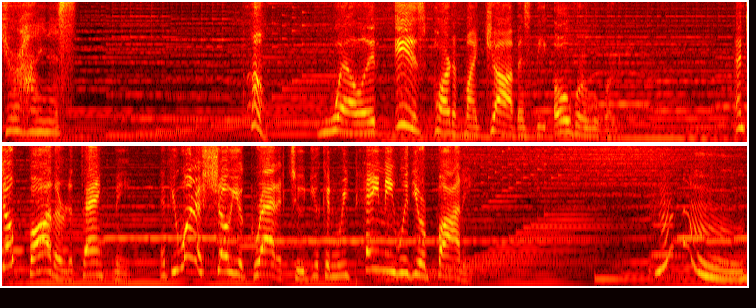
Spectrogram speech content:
Your Highness. Huh. Well, it is part of my job as the Overlord. And don't bother to thank me. If you want to show your gratitude, you can repay me with your body. Hmm.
